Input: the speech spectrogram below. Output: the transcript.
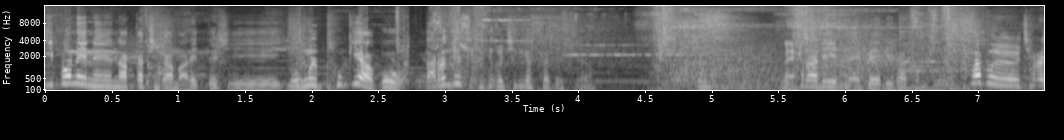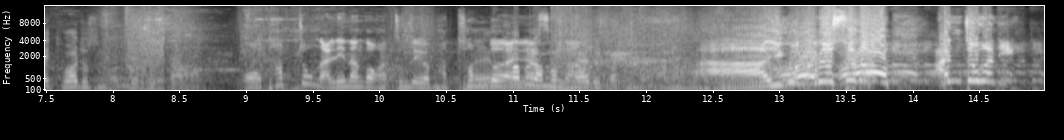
이번에는 아까 제가 말했듯이 용을 포기하고 다른 데서 이득을 챙겼어야 됐어요. 네. 차라리 레벨이라든지 탑을 차라리 도와줬으면 어땠을까. 어 탑 쪽 난리 난 것 같은데요. 네, 바텀도 난리 탑을 한번 났습니다. 봐야 될 것 같은데. 아 이거 어, 어렸어요. 안정환이.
